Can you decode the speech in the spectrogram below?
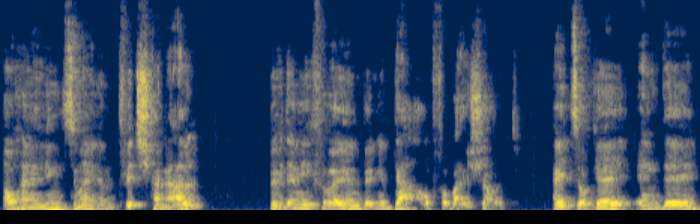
auch einen Link zu meinem Twitch-Kanal. Würde mich freuen, wenn ihr da auch vorbeischaut. It's okay, Ende.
